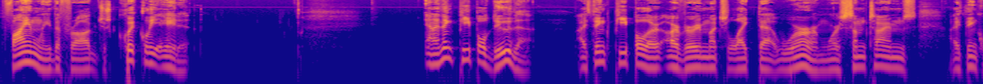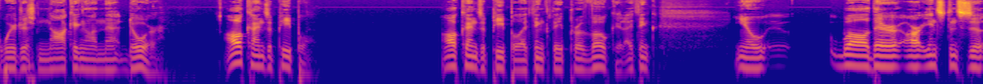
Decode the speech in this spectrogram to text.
Finally, the frog just quickly ate it. And I think people do that. I think people are, are very much like that worm, where sometimes I think we're just knocking on that door. All kinds of people. All kinds of people. I think they provoke it. I think, you know, well, there are instances of,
